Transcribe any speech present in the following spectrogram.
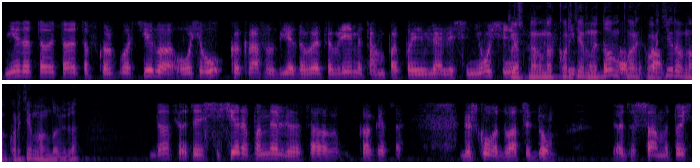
Нет, это, это, это в квартира. Как раз вот где-то в это время там появлялись не осенью. То есть на, на квартирный дом, попал, квартира на квартирном доме, да? Да, это серая панель, это как это, Горшкова 20 дом это самое, то есть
